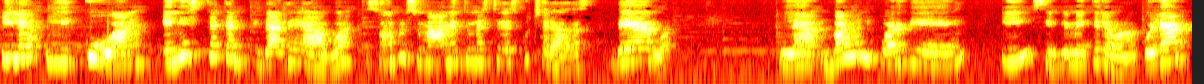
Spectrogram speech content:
y la licúan en esta cantidad de agua, que son aproximadamente unas 3 cucharadas de agua. La van a licuar bien y simplemente la van a colar.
